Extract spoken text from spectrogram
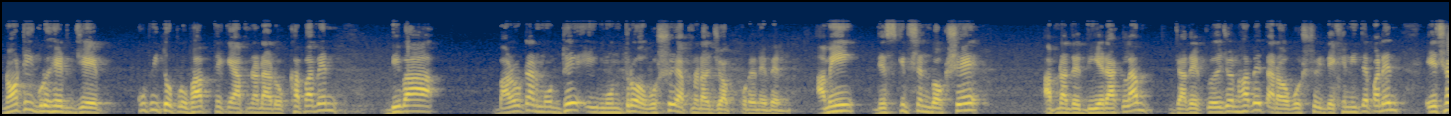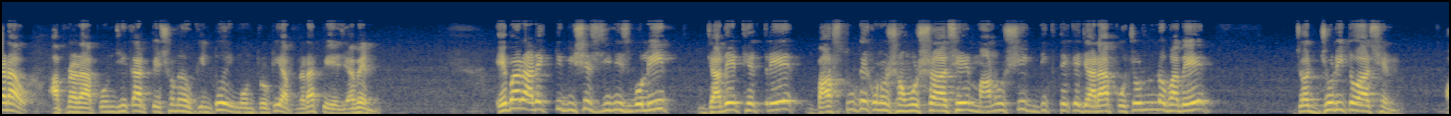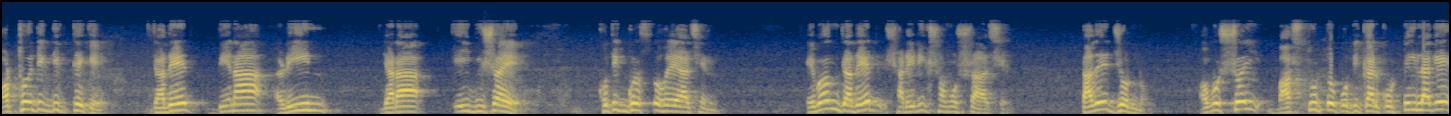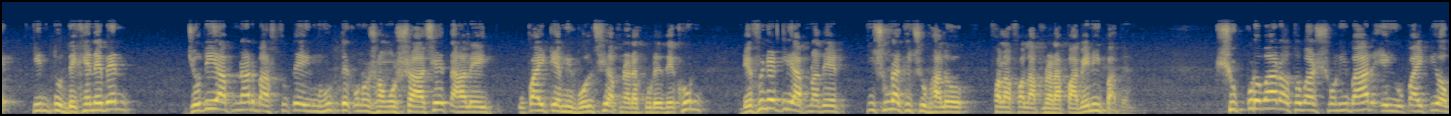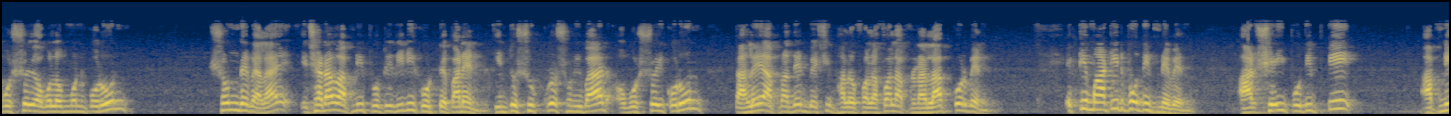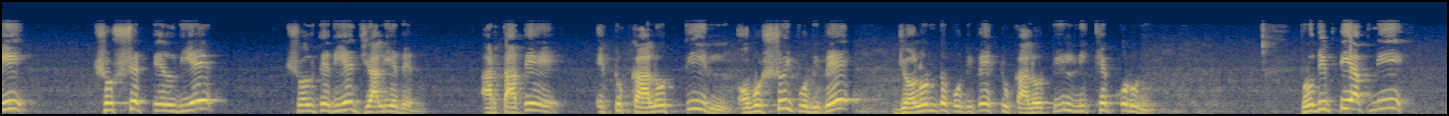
নটি গ্রহের যে কুপিত প্রভাব থেকে আপনারা রক্ষা পাবেন। দিবা বারোটার মধ্যে এই মন্ত্র অবশ্যই আপনারা জপ করে নেবেন। আমি ডেসক্রিপশন বক্সে আপনাদের দিয়ে রাখলাম। যাদের প্রয়োজন হবে, তারা অবশ্যই দেখে নিতে পারেন। এছাড়াও আপনারা পঞ্জিকার পেছনেও কিন্তু এই মন্ত্রটি আপনারা পেয়ে যাবেন। এবার আরেকটি বিশেষ জিনিস বলি, যাদের ক্ষেত্রে বাস্তুতে কোনো সমস্যা আছে, মানসিক দিক থেকে যারা প্রচণ্ডভাবে জর্জরিত আছেন, অর্থনৈতিক দিক থেকে, যাদের দেনা, ঋণ, যারা এই বিষয়ে ক্ষতিগ্রস্ত হয়ে আছেন এবং যাদের শারীরিক সমস্যা আছে, তাদের জন্য অবশ্যই বাস্তুর তো প্রতিকার করতেই লাগে, কিন্তু দেখে নেবেন, যদি আপনার বাস্তুতে এই মুহূর্তে কোনো সমস্যা আছে, তাহলে এই উপায়টি আমি বলছি, আপনারা করে দেখুন। ডেফিনেটলি আপনাদের কিছু না কিছু ভালো ফলাফল আপনারা পাবেনই পাবেন। শুক্রবার অথবা শনিবার এই উপায়টি অবশ্যই অবলম্বন করুন। সন্ধেবেলায়, এছাড়াও আপনি প্রতিদিনই করতে পারেন, কিন্তু শুক্র, শনিবার অবশ্যই করুন, তাহলে আপনাদের বেশি ভালো ফলাফল আপনারা লাভ করবেন। একটি মাটির প্রদীপ নেবেন, আর সেই প্রদীপটি আপনি সর্ষের তেল দিয়ে, সলতে দিয়ে জ্বালিয়ে দেন, আর তাতে একটু কালো তিল। অবশ্যই প্রদীপে, জ্বলন্ত প্রদীপে একটু কালো তিল নিক্ষেপ করুন। প্রদীপটি আপনি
